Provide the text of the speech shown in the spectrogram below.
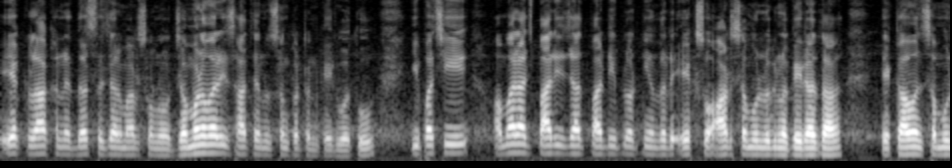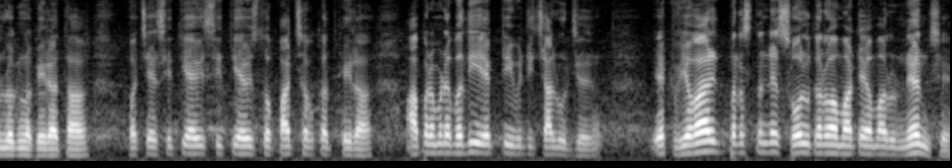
એક લાખ અને દસ હજાર માણસોનું જમણવારી સાથેનું સંગઠન કર્યું હતું. એ પછી અમારા જ પારિજાત પાર્ટી પ્લોટની અંદર એકસો આઠ સમૂહ લગ્ન કર્યા હતા, એકાવન સમૂહ લગ્ન કર્યા હતા. વચ્ચે સિત્યાવીસ સિત્યાવીસ તો પાંચ છ વખત કર્યા. આ પ્રમાણે બધી એક્ટિવિટી ચાલુ છે. એક વ્યવહારિક પ્રશ્નને સોલ્વ કરવા માટે અમારું નેમ છે.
